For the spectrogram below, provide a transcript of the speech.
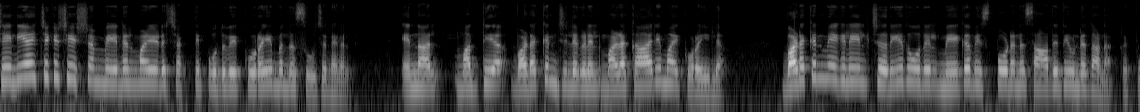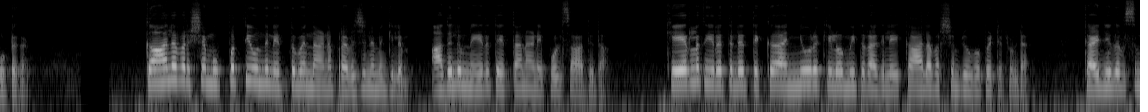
ശനിയാഴ്ചയ്ക്ക് ശേഷം വേനൽമഴയുടെ ശക്തി പൊതുവെ കുറയുമെന്ന സൂചനകൾ. എന്നാൽ മധ്യ വടക്കൻ ജില്ലകളിൽ മഴ കാര്യമായി കുറയില്ല. വടക്കൻ മേഖലയിൽ ചെറിയ തോതിൽ മേഘവിസ്ഫോടന സാധ്യതയുണ്ടെന്നാണ് റിപ്പോർട്ടുകൾ. കാലവർഷം മുപ്പത്തിയൊന്നിന് എത്തുമെന്നാണ് പ്രവചനമെങ്കിലും അതിലും നേരത്തെ എത്താനാണ് ഇപ്പോൾ സാധ്യത. കേരള തീരത്തിന്റെ തെക്ക് അഞ്ഞൂറ് കിലോമീറ്റർ അകലെ കാലവർഷം രൂപപ്പെട്ടിട്ടുണ്ട്. കഴിഞ്ഞ ദിവസം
